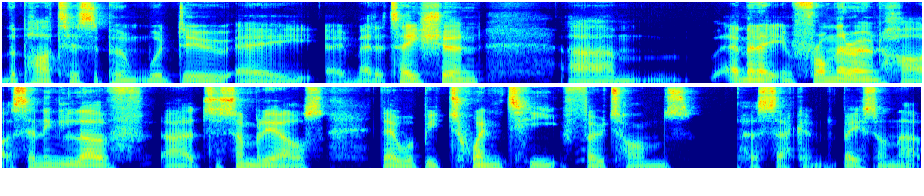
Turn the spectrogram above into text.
the participant would do a, a meditation, um, emanating from their own heart, sending love uh, to somebody else, there would be 20 photons per second based on that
